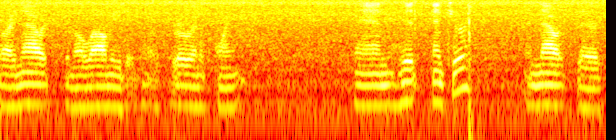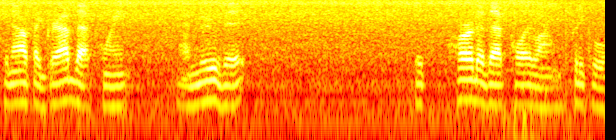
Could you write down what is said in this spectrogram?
alright now it's going to allow me to kind of throw in a point and hit enter and now it's there. So now if I grab that point and move it, it's part of that polyline. Pretty cool.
